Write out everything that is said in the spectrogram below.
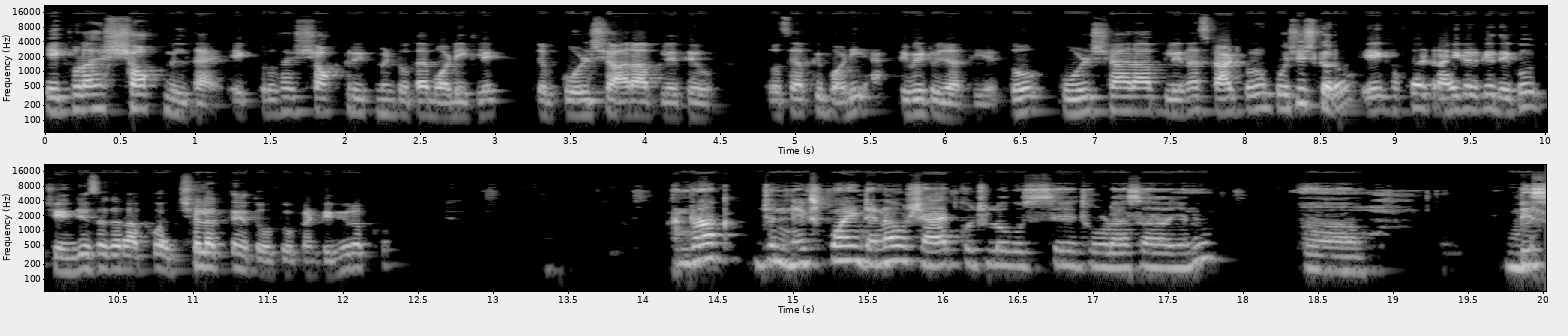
एक थोड़ा सा शॉक मिलता है, एक थोड़ा सा शॉक ट्रीटमेंट होता है बॉडी के लिए। जब कोल्ड शार आप लेते हो तो उससे आपकी बॉडी एक्टिवेट हो जाती है। तो कोल्ड शार आप लेना स्टार्ट करो, कोशिश करो, एक हफ़्ता ट्राई करके देखो चेंजेस अगर आपको अच्छे लगते हैं तो उसको कंटिन्यू रखो। अनुराग, जो नेक्स्ट पॉइंट है ना, वो शायद कुछ लोग उससे थोड़ा सा यू नो डिस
